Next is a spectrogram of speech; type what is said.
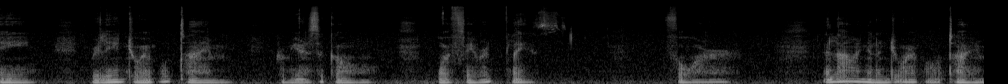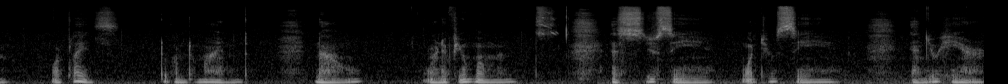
a really enjoyable time from years ago. Or favorite place, 4, allowing an enjoyable time or place to come to mind. Now or in a few moments as you see what you see and you hear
